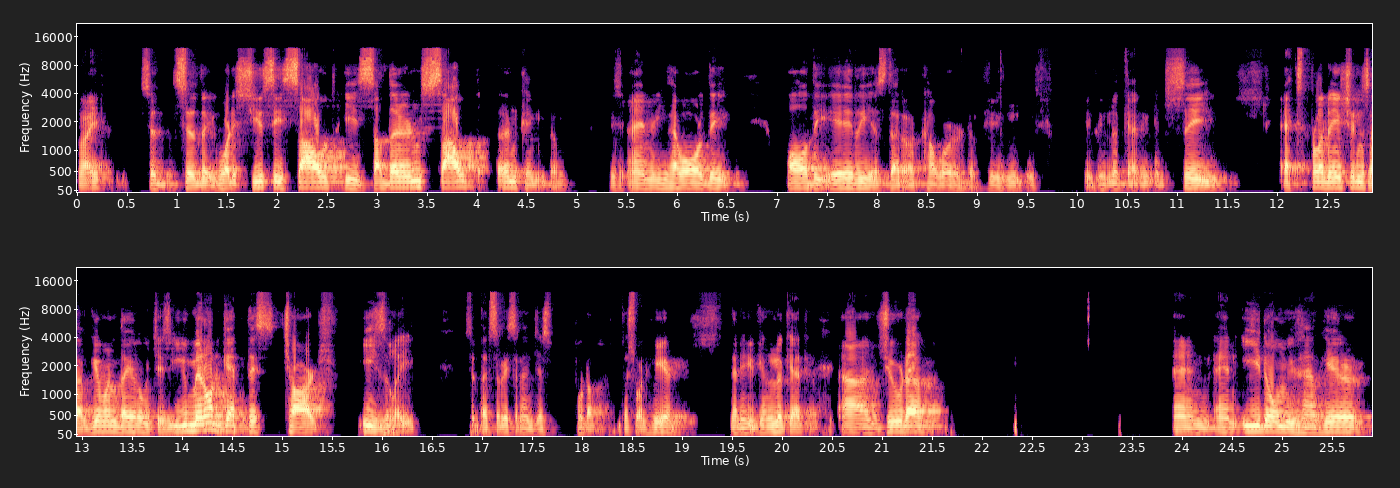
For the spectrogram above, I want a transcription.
Right? So so the what is you see south is southern southern kingdom. And you have all the all the areas that are covered. If you if, if you look at it, you can see explanations are given there, which is you may not get this chart easily so that's the reason I just put up this one here. Then you can look at uh, Judah and, and Edom you have here,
